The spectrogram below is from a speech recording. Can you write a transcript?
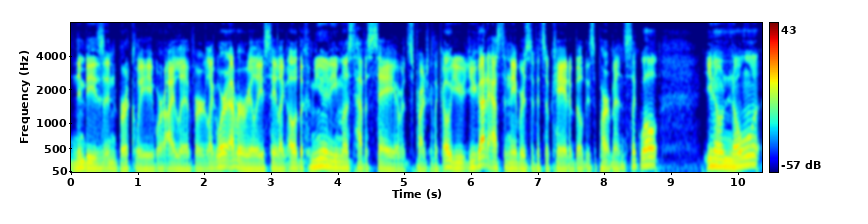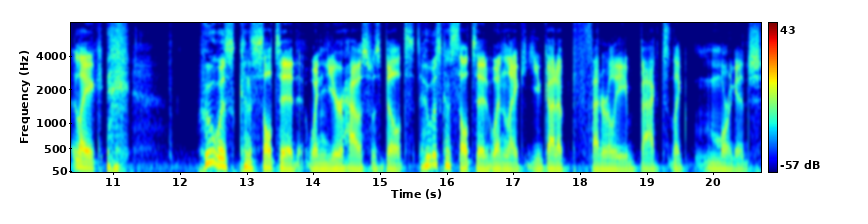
NIMBYs in Berkeley, where I live, or like wherever really, say like, oh, the community must have a say over this project. Like, oh, you you got to ask the neighbors if it's okay to build these apartments. Like, well, you know, no, like, who was consulted when your house was built? Who was consulted when like you got a federally backed like mortgage?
